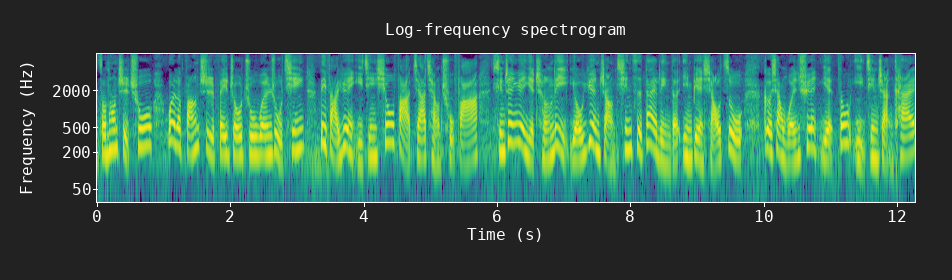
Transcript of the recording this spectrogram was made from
总统指出，为了防止非洲猪瘟入侵，立法院已经修法加强处罚，行政院也成立由院长亲自带领的应变小组，各项文宣也都已经展开，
